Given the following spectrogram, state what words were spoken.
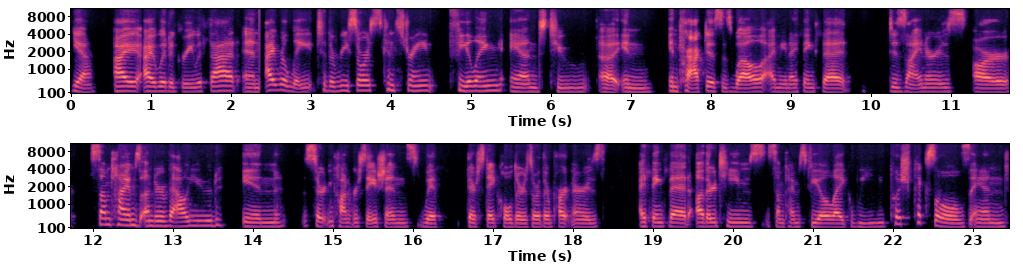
Yeah. I, I would agree with that. And I relate to the resource constraint feeling and to uh, in in practice as well. I mean, I think that designers are sometimes undervalued in certain conversations with their stakeholders or their partners. I think that other teams sometimes feel like we push pixels and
